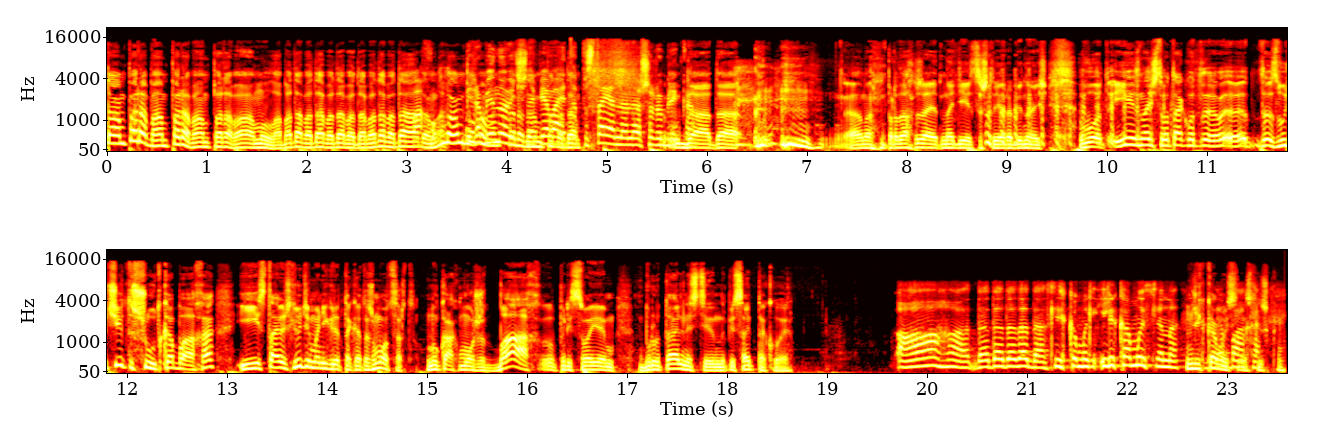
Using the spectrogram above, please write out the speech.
Там парабам парабам парабам лабада бада бада бада бада бада Баху. Рабинович напевает, это постоянно наша рубрика. Да, да. Она продолжает надеяться, что я Рабинович. Вот. И, значит, вот так вот э, э, звучит шутка Баха, и ставишь людям, они говорят, так это же Моцарт. Ну как может Бах при своем брутальности написать такое? Ага, да-да-да-да-да, слишком легкомысленно. Легкомысленно слишком.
